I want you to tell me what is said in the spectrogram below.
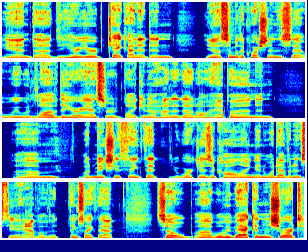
And uh, hear your take on it and you know some of the questions that we would love to hear answered like you know how did that all happen? And um, what makes you think that your work is a calling and what evidence do you have of it? Things like that. So uh, we'll be back in a short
